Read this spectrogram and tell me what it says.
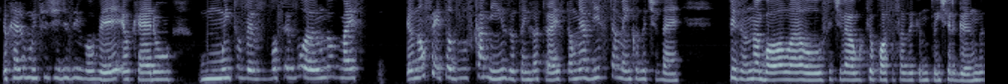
Eu quero muito te desenvolver, eu quero muito ver você voando, mas eu não sei todos os caminhos, eu tô indo atrás. Então me avise também quando tiver pisando na bola ou se tiver algo que eu possa fazer que eu não estou enxergando.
